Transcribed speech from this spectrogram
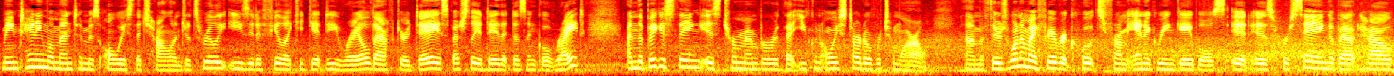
maintaining momentum is always the challenge. It's really easy to feel like you get derailed after a day, especially a day that doesn't go right. And the biggest thing is to remember that you can always start over tomorrow. Um, if there's one of my favorite quotes from Anne of Green Gables, it is her saying about how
